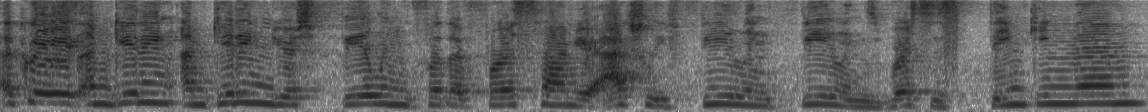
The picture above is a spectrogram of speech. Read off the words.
Aquarius, I'm getting I'm getting your feeling for the first time. You're actually feeling feelings versus thinking them.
